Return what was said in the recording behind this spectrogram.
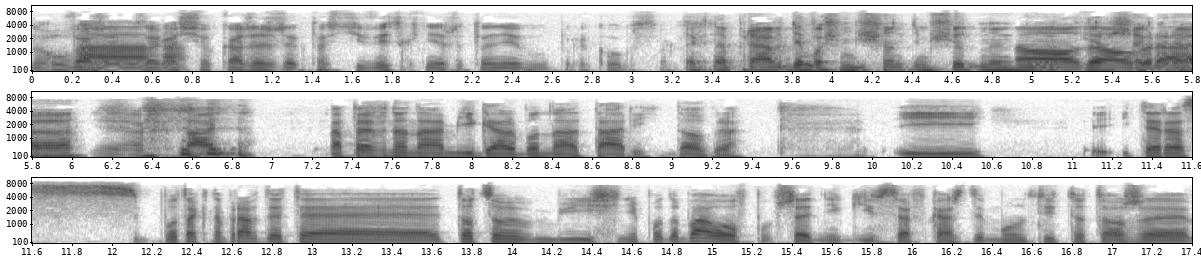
No uważaj, A- bo zaraz się okaże, że ktoś ci wytknie, że to nie był prekursor. Tak naprawdę w 87 No, była pierwsza dobra. gra. Nie, aż Tak, na pewno na Amiga albo na Atari, dobra. I, i teraz, bo tak naprawdę te, to, co mi się nie podobało w poprzednich Gearsach w każdym multi, to to, że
